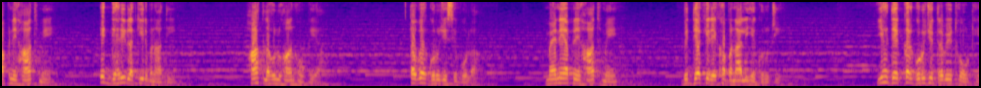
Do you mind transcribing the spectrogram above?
अपने हाथ में एक गहरी लकीर बना दी। हाथ लहूलुहान हो गया। तब वह गुरुजी से बोला, मैंने अपने हाथ में विद्या की रेखा बना ली है गुरुजी। यह देखकर गुरुजी द्रवित हो उठे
